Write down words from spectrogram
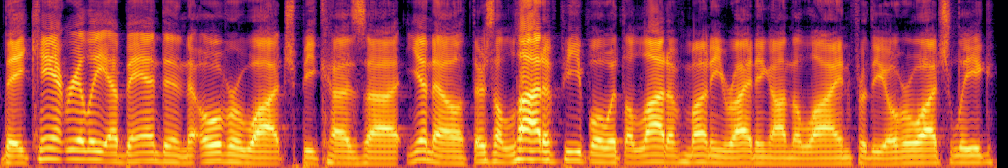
they can't really abandon Overwatch because, uh, you know, there's a lot of people with a lot of money riding on the line for the Overwatch League.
